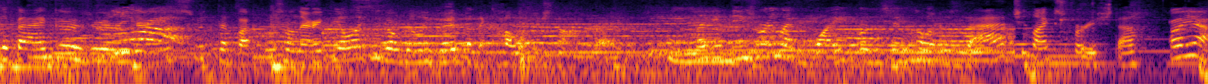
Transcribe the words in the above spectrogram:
The bag goes really nice with the buckles on there. I feel like we go really good, but the color is not right. Like if these were in like white or the same color as that. She likes furry stuff. Oh yeah.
